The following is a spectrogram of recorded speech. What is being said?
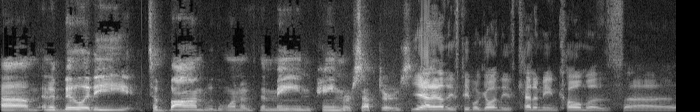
um, an ability to bond with one of the main pain receptors. Yeah, I know these people go in these ketamine comas uh,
